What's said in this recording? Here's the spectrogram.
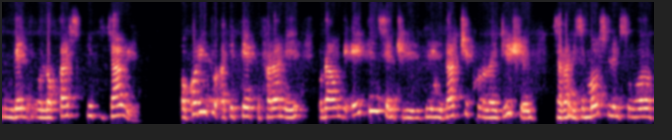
inventing a local script Jawi. According to architect Farani, around the 18th century, during Dutch colonization, Javanese Muslims were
